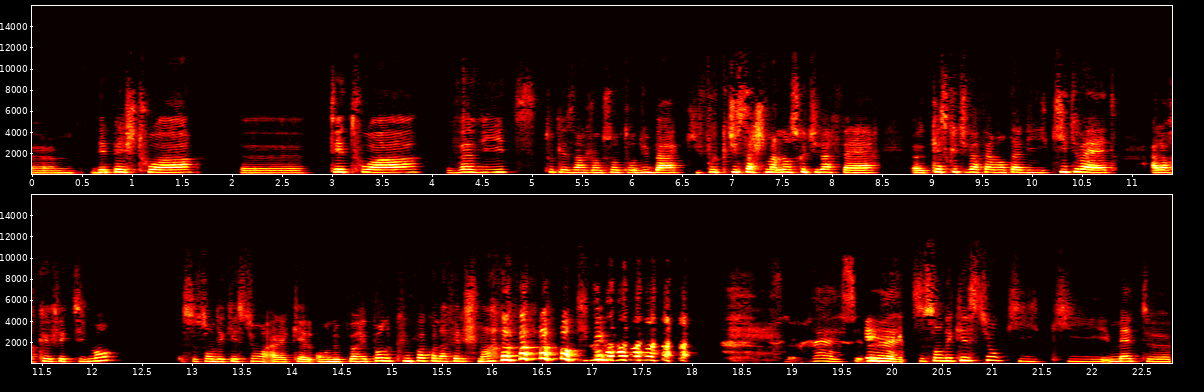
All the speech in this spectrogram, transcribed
euh, dépêche-toi, tais-toi, va vite, toutes les injonctions autour du bac, il faut que tu saches maintenant ce que tu vas faire, euh, qu'est-ce que tu vas faire dans ta vie, qui tu vas être, alors qu'effectivement, ce sont des questions à laquelle on ne peut répondre qu'une fois qu'on a fait le chemin. c'est vrai, c'est vrai. ce sont des questions qui, qui mettent, euh,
